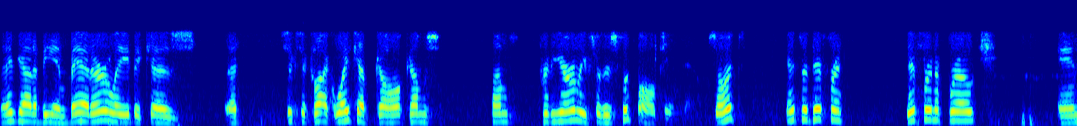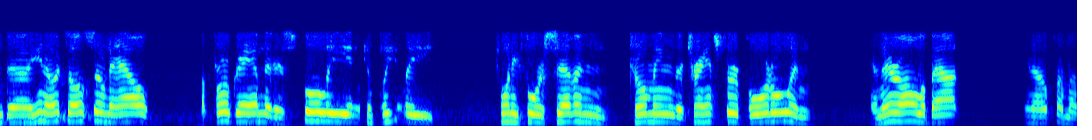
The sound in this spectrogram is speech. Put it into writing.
they've got to be in bed early because that six o'clock wake up call comes comes pretty early for this football team now. So it's it's a different different approach. And, uh, you know, it's also now a program that is fully and completely 24 7 combing the transfer portal. And, and they're all about, you know, from a,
